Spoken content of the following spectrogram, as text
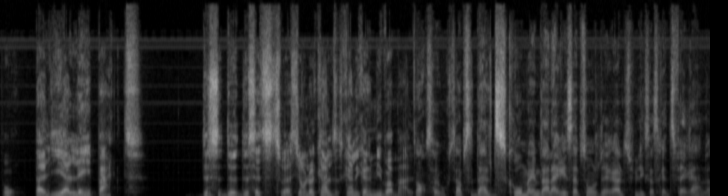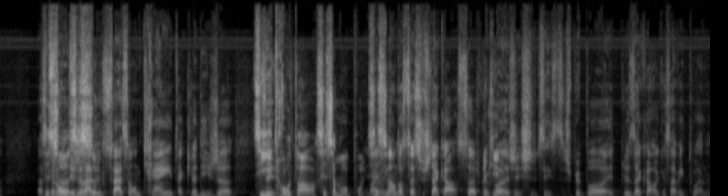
pour pallier à l'impact de, ce- de- de cette situation-là quand, quand l'économie va mal. Non, ça, c'est dans le discours, même dans la réception générale du public, ça serait différent. Là. Parce que là, on est ça, déjà dans ça. une situation de crainte. Fait que là, déjà. S'il est c'est- trop tard, c'est ça mon point. Ouais, ça. non, non, ça, je suis d'accord. Ça, je peux, pas, je, je- je peux pas être plus d'accord que ça avec toi. Là.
